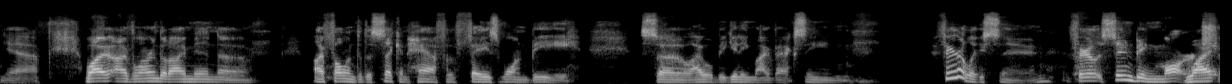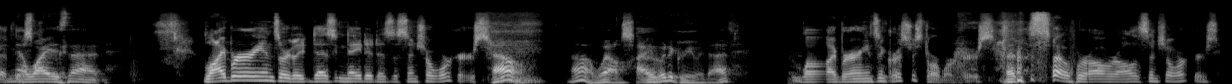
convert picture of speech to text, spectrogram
yeah. Well, I, have learned that I'm in. Uh, I fall into the second half of phase one B, so I will be getting my vaccine fairly soon. Fairly soon, being March. Why? Now, why is that? Librarians are designated as essential workers. Oh, oh well, so, I would agree with that librarians and grocery store workers. so we're all we're all essential workers.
